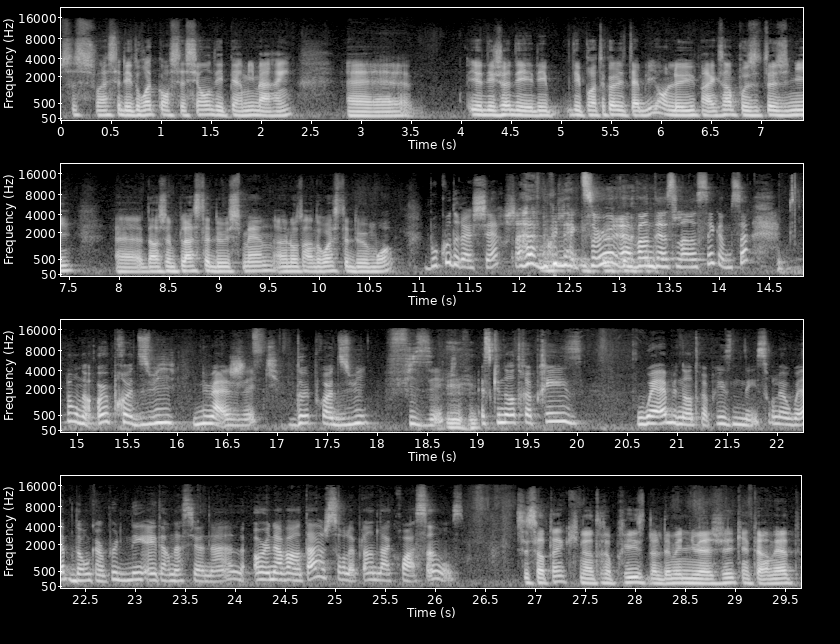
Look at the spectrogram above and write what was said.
ça, souvent, c'est des droits de concession des permis marins. Euh, il y a déjà des, des, protocoles établis. On l'a eu, par exemple, aux États-Unis. Euh, dans une place, c'était deux semaines. Un autre endroit, c'était deux mois. Beaucoup de recherches, beaucoup de lectures avant de se lancer comme ça. Là, on a un produit nuagique, deux produits physique. Mhm. Est-ce qu'une entreprise web, une entreprise née sur le web, donc un peu née internationale, a un avantage sur le plan de la croissance? C'est certain qu'une entreprise dans le domaine nuagique, Internet,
